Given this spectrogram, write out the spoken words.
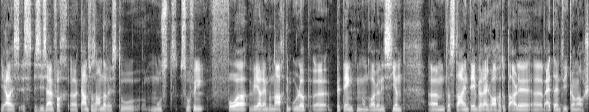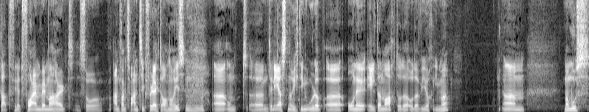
ja, es, es, es ist einfach äh, ganz was anderes. Du musst so viel vor, während und nach dem Urlaub äh, bedenken und organisieren, ähm, dass da in dem Bereich auch eine totale äh, Weiterentwicklung auch stattfindet. Vor allem, wenn man halt so Anfang 20 vielleicht auch noch ist mhm. Äh, und ähm, den ersten richtigen Urlaub äh, ohne Eltern macht oder, oder wie auch immer. Ähm, man muss,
